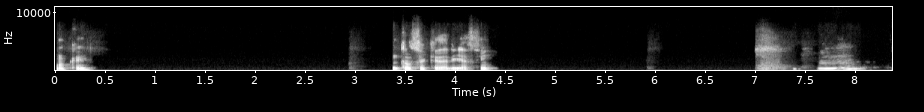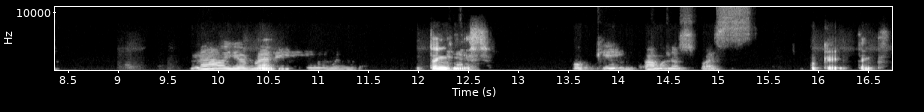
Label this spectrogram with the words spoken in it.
Ok. Entonces quedaría así. Mm. Now you're ready. Thanks, miss. Ok, vámonos pues. Ok, thanks.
